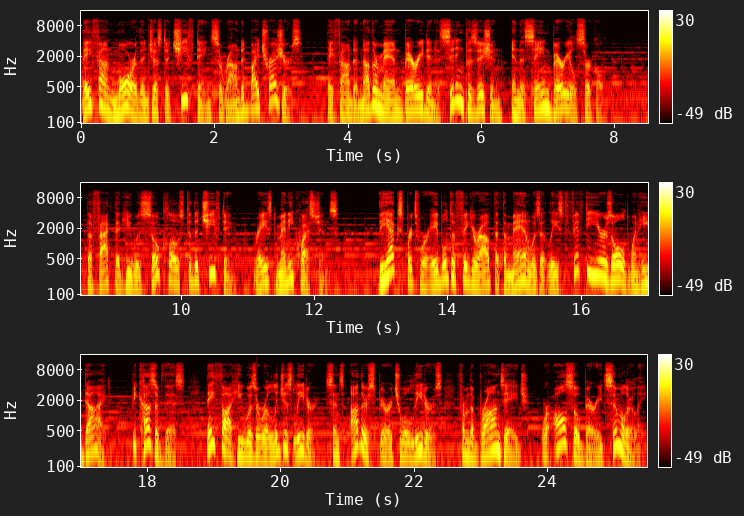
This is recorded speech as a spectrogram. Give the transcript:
They found more than just a chieftain surrounded by treasures. They found another man buried in a sitting position in the same burial circle. The fact that he was so close to the chieftain raised many questions. The experts were able to figure out that the man was at least 50 years old when he died. Because of this, they thought he was a religious leader since other spiritual leaders from the Bronze Age were also buried similarly.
